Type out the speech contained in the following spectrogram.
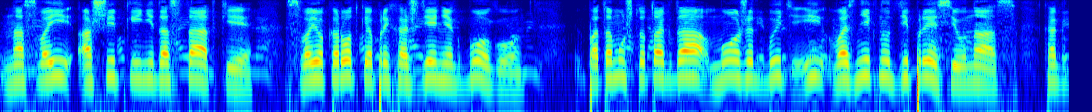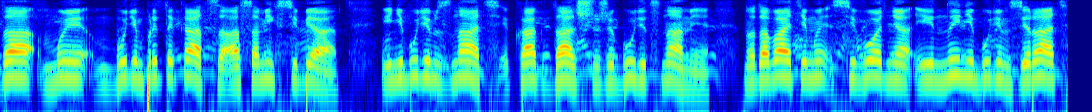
на свои ошибки и недостатки, свое короткое прихождение к Богу, потому что тогда, может быть, и возникнут депрессии у нас, когда мы будем притыкаться о самих себя и не будем знать, как дальше же будет с нами. Но давайте мы сегодня и ныне будем взирать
